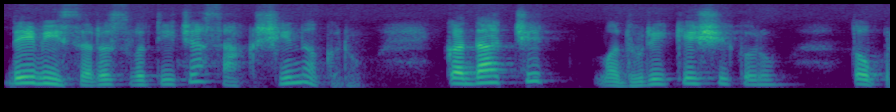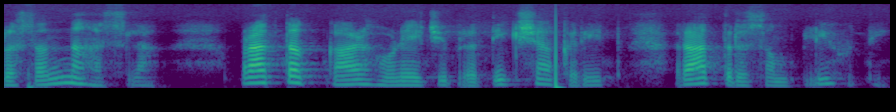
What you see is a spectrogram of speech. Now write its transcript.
देवी सरस्वतीच्या साक्षीनं करू. कदाचित मधुरिकेशी करू. तो प्रसन्न हसला. प्रातःकाळ होण्याची प्रतीक्षा करीत रात्र संपली होती.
